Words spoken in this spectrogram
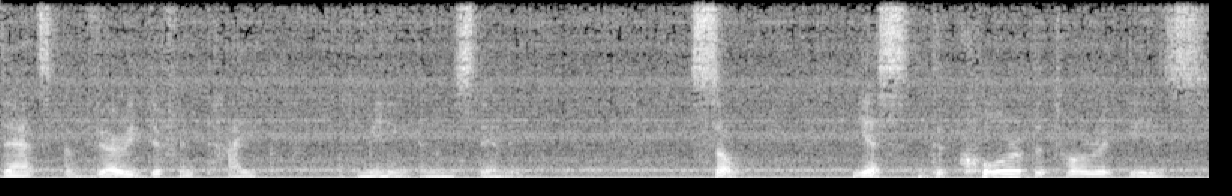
that's a very different type of meaning and understanding. So, yes, the core of the Torah is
